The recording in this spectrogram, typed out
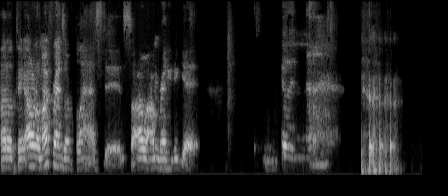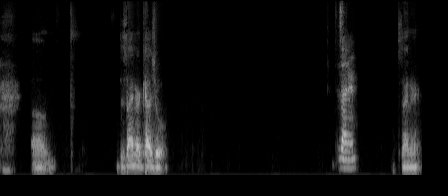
I don't think. I don't know. My friends are blasted, so I, am ready to get good. um, designer casual? Designer. Designer.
